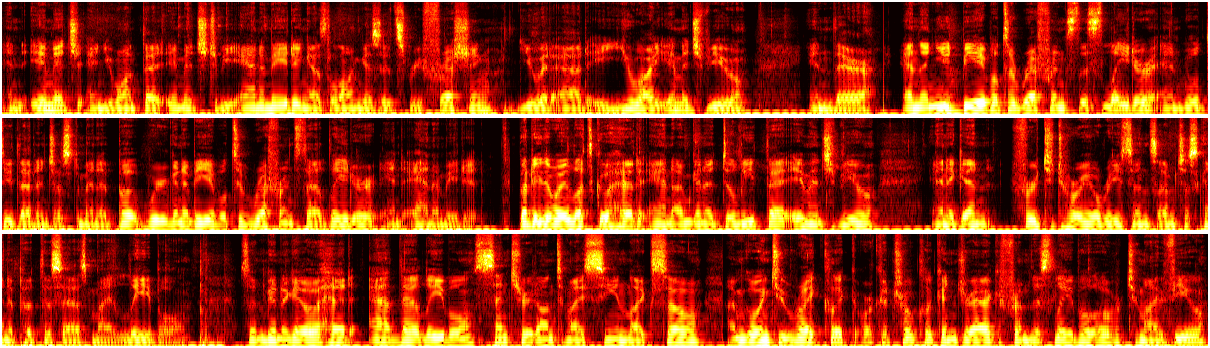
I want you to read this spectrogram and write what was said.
an image and you want that image to be animating as long as it's refreshing, you would add a UI image view in there. And then you'd be able to reference this later, and we'll do that in just a minute, but we're gonna be able to reference that later and animate it. But either way, let's go ahead and I'm gonna delete that image view. And again, for tutorial reasons, I'm just gonna put this as my label. So I'm gonna go ahead, add that label, center it onto my scene like so. I'm going to right click or control click and drag from this label over to my view.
